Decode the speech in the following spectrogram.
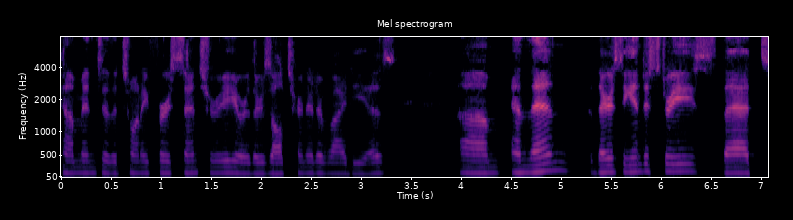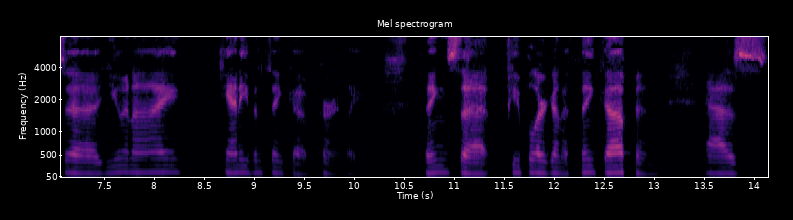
come into the 21st century or there's alternative ideas um, and then there's the industries that uh, you and I can't even think of currently. Things that people are going to think up, and as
